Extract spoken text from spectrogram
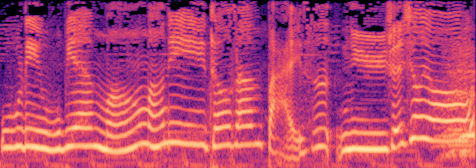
无里无边萌萌的周三百思女神秀哟！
